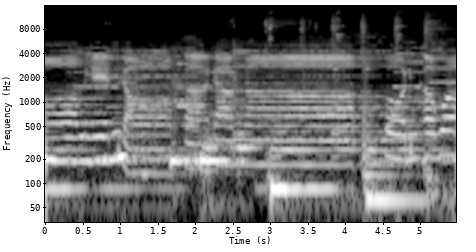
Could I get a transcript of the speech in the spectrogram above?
องเห็นดอกกระดังงาคนเขาว่า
